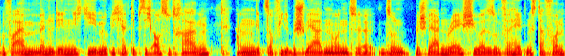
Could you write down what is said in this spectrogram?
und vor allem, wenn du denen nicht die Möglichkeit gibst, sich auszutragen, dann gibt es auch viele Beschwerden. Und äh, so ein Beschwerden-Ratio, also so ein Verhältnis davon,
